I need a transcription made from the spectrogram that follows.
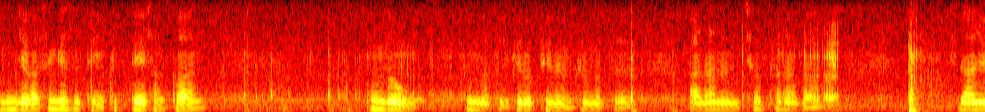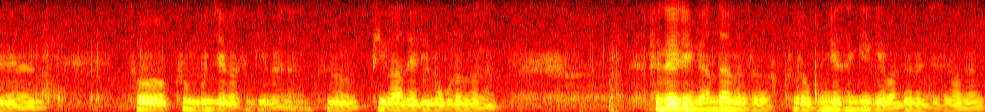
문제가 생겼을 때 그때 잠깐 행동 그런 것들 괴롭히는 그런 것들 안 하는 척 하다가 나중에는 더 큰 문제가 생기면은 그런 비가 내리고 그러면은 비 내리게 한다면서 그런 문제 생기게 만드는 짓을 하는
